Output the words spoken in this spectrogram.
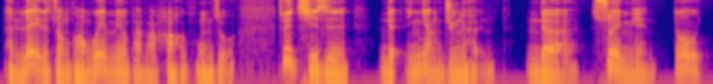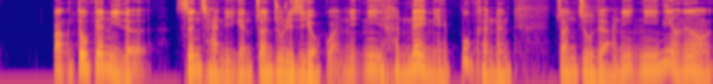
很累的状况，我也没有办法好好工作。所以其实你的营养均衡、你的睡眠都帮都跟你的生产力跟专注力是有关。你你很累，你不可能。专注的啊，你你一定有那种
